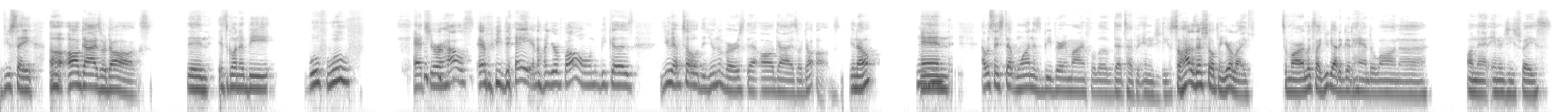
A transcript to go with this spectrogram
If you say oh, all guys are dogs, then it's going to be woof woof at your house every day and on your phone because you have told the universe that all guys are dogs, you know? Mm-hmm. And I would say step one is be very mindful of that type of energy. So how does that show up in your life tomorrow? It looks like you got a good handle on uh on that energy space.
